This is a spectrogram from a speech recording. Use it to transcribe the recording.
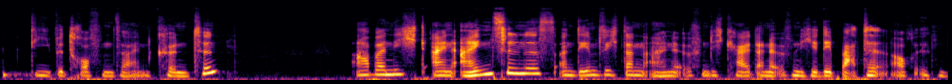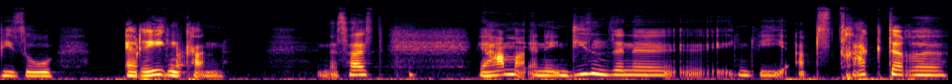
die betroffen sein könnten, aber nicht ein einzelnes, an dem sich dann eine Öffentlichkeit, eine öffentliche Debatte auch irgendwie so erregen kann. Das heißt, wir haben eine in diesem Sinne äh, irgendwie abstraktere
